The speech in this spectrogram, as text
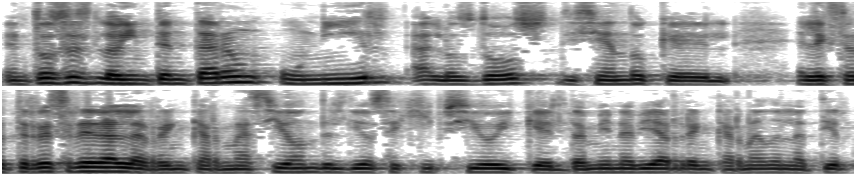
Entonces lo intentaron unir a los dos diciendo que el, el extraterrestre era la reencarnación del dios egipcio y que él también había reencarnado en la Tierra.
